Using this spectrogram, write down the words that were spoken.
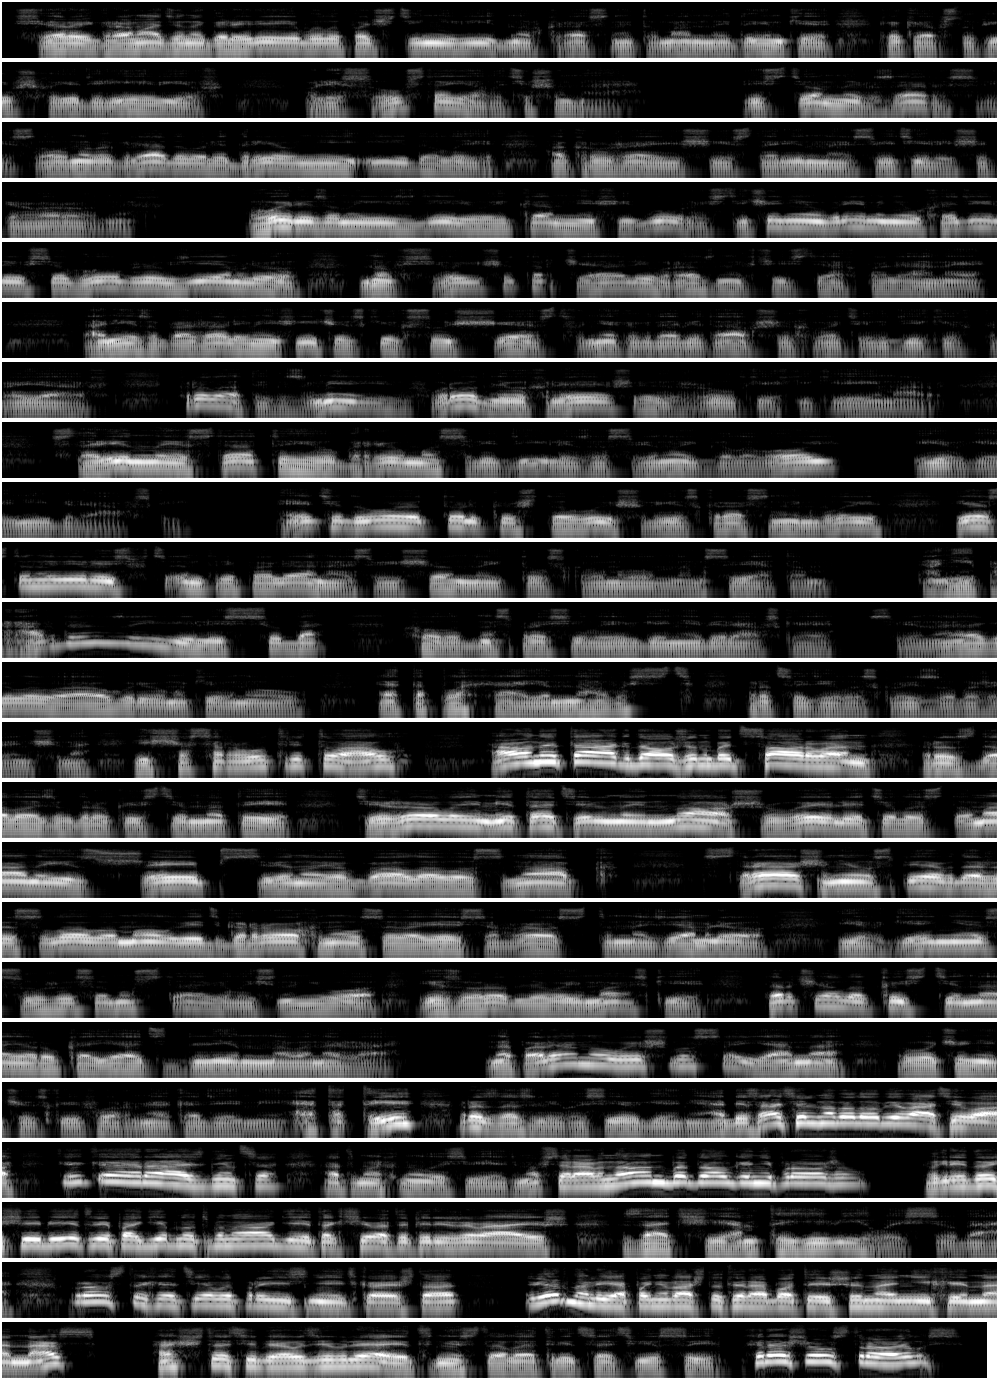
Серой громадины галереи было почти не видно в красной туманной дымке, как и обступивших ее деревьев. В лесу стояла тишина. Из темных зарослей словно выглядывали древние идолы, окружающие старинное святилище первородных. Вырезанные из дерева и камня фигуры с течением времени уходили все глубже в землю, но все еще торчали в разных частях поляны. Они изображали мифических существ, некогда обитавших в этих диких краях, крылатых змеев, уродливых леших, жутких кикимор. Старинные статуи угрюмо следили за свиной головой Евгении Белявской. Эти двое только что вышли из красной мглы и остановились в центре поляны, освещенной тусклым лунным светом. «Они правда заявились сюда?» — холодно спросила Евгения Белявская. Свиная голова угрюмо кивнул. «Это плохая новость», — процедила сквозь зубы женщина. «Еще сорвут ритуал». «А он и так должен быть сорван!» — раздалось вдруг из темноты. Тяжелый метательный нож вылетел из тумана и сшиб свиную голову с ног. Страж, не успев даже слова молвить, грохнулся во весь рост на землю. Евгения с ужасом уставилась на него. Из уродливой маски торчала костяная рукоять длинного ножа. На поляну вышла Саяна в ученической форме Академии. «Это ты?» — разозлилась Евгения. «Обязательно было убивать его!» «Какая разница?» — отмахнулась ведьма. «Все равно он бы долго не прожил. В грядущей битве погибнут многие, так чего ты переживаешь? Зачем ты явилась сюда? Просто хотела прояснить кое-что. Верно ли я поняла, что ты работаешь и на них, и на нас? А что тебя удивляет, не стала отрицать весы. Хорошо устроилась.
